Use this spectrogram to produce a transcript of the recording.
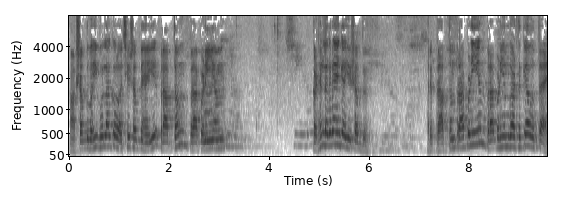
हाँ शब्द वही बोला करो, अच्छे शब्द हैं ये, प्राप्तम, प्रापणीयम। कठिन लग रहे हैं क्या ये शब्द? अरे प्राप्तम, प्रापणीयम प्रापणीयम का अर्थ क्या होता है?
